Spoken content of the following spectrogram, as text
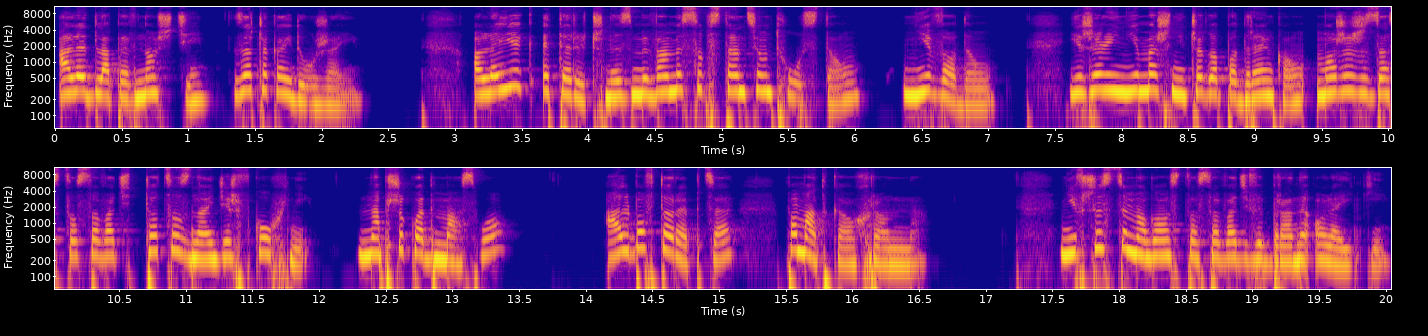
ale dla pewności zaczekaj dłużej. Olejek eteryczny zmywamy substancją tłustą, nie wodą. Jeżeli nie masz niczego pod ręką, możesz zastosować to, co znajdziesz w kuchni, na przykład masło albo w torebce pomadka ochronna. Nie wszyscy mogą stosować wybrane olejki.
